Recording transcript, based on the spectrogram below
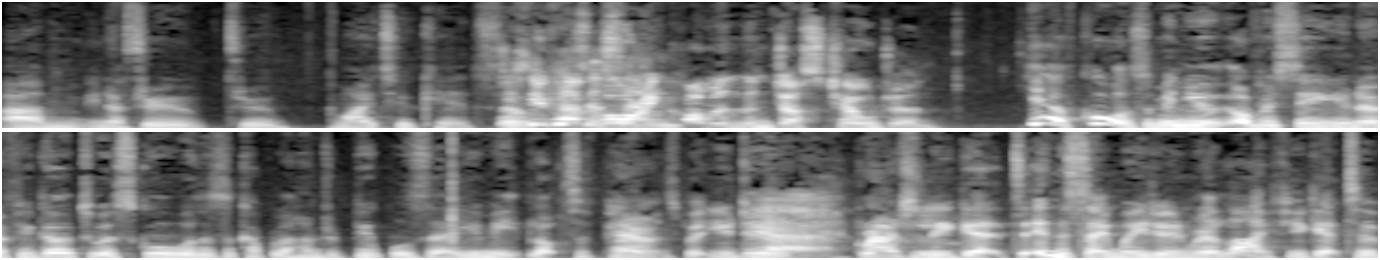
um, you know, through, through my two kids. So you have more in common than just children? Yeah, of course. I mean, you obviously, you know, if you go to a school where there's a couple of hundred pupils there, you meet lots of parents, but you do yeah. gradually get to, in the same way you do in real life, you get to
